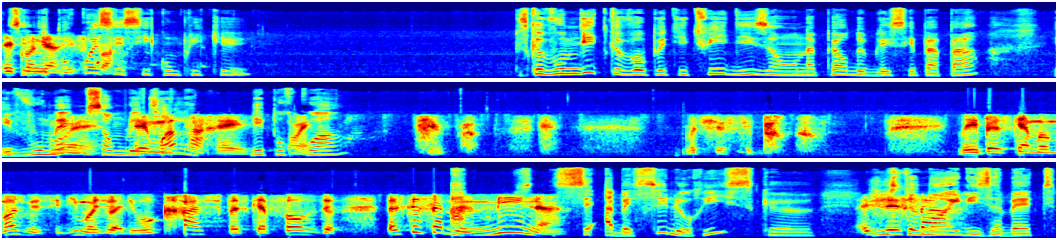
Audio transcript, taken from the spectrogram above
et qu'on n'y arrive pourquoi pas. c'est si compliqué? Parce que vous me dites que vos petites filles disent on a peur de blesser papa, et vous-même Ouais. semble-t-il. Et moi, pareil. Mais pourquoi? Je sais pas. Je sais pas. Mais parce qu'à un moment, je me suis dit, moi, je vais aller au crash, parce qu'à force de... Parce que ça me mine. C'est- Ah ben c'est le risque, euh, justement. Elisabeth.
